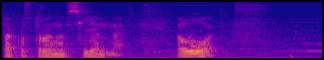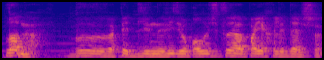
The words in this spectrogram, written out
так устроена Вселенная. Вот. Ладно, опять длинное видео получится, поехали дальше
